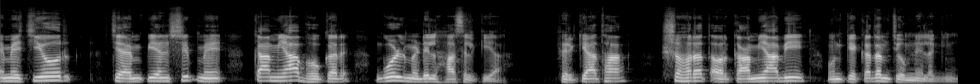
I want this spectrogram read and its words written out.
एमेच्योर चैम्पियनशिप में कामयाब होकर गोल्ड मेडल हासिल किया। फिर क्या था? शोहरत और कामयाबी उनके कदम चूमने लगीं।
